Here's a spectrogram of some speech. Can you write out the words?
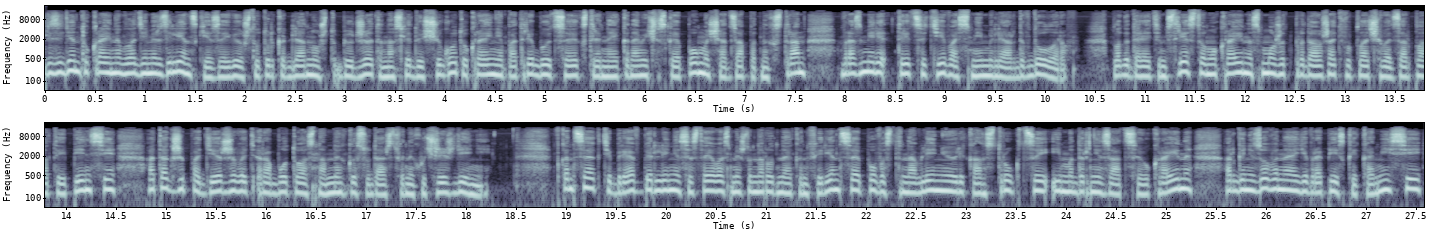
Президент Украины Владимир Зеленский заявил, что только для нужд бюджета на следующий год Украине потребуется экстренная экономическая помощь от западных стран в размере 38 миллиардов долларов. Благодаря этим средствам Украина сможет продолжать выплачивать зарплаты и пенсии, а также поддерживать работу основных государственных учреждений. В конце октября в Берлине состоялась международная конференция по восстановлению, реконструкции и модернизации Украины, организованная Европейской комиссией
